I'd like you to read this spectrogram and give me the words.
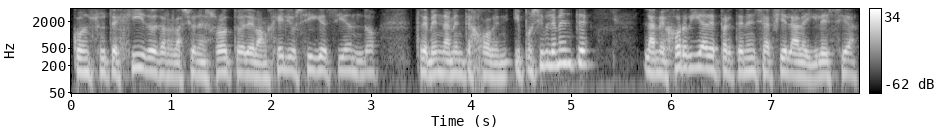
con su tejido de relaciones roto, el Evangelio sigue siendo tremendamente joven y posiblemente la mejor vía de pertenencia fiel a la Iglesia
